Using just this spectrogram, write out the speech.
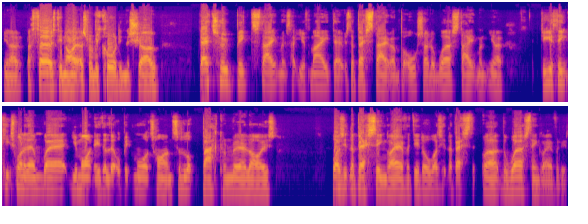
you know a Thursday night as we're recording the show? They're two big statements that you've made. There it was the best statement, but also the worst statement. You know, do you think it's one of them where you might need a little bit more time to look back and realise? was it the best thing I ever did, or was it the best, uh, the worst thing I ever did?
